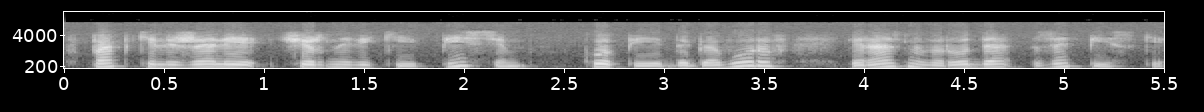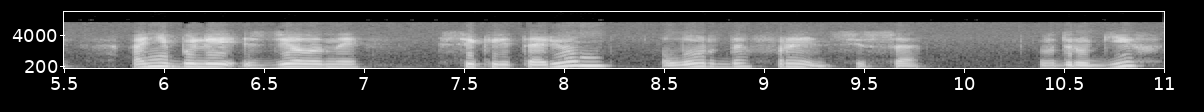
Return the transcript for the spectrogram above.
В папке лежали черновики писем, копии договоров и разного рода записки. Они были сделаны секретарем лорда Фрэнсиса. В других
